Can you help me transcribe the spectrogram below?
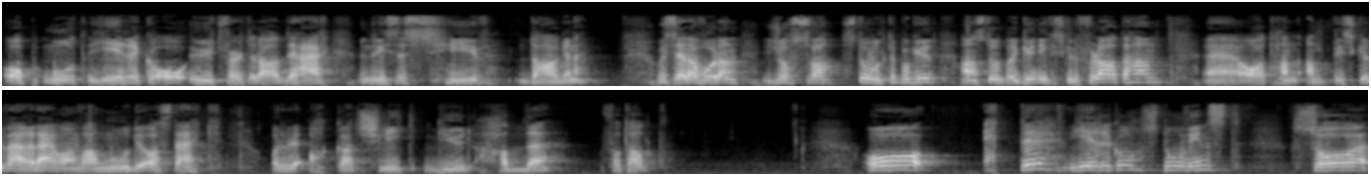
opp mot Jeriko og utførte da det her under disse syv dagene. Og Vi ser da hvordan Josva stolte på Gud. Han stolte på at Gud ikke skulle forlate ham, eh, og at han alltid skulle være der, og han var modig og sterk. Og det ble akkurat slik Gud hadde fortalt. Og etter Jeriko, stor vinst, så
